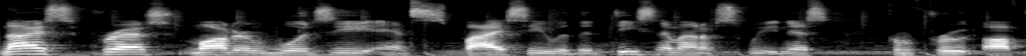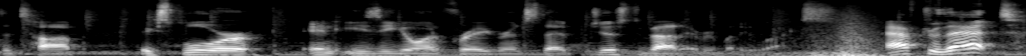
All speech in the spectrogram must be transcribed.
Nice, fresh, modern, woodsy, and spicy with a decent amount of sweetness from fruit off the top. Explorer, an easygoing fragrance that just about everybody likes. After that,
